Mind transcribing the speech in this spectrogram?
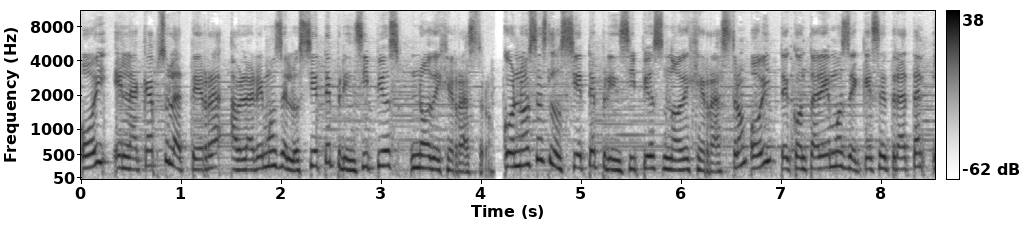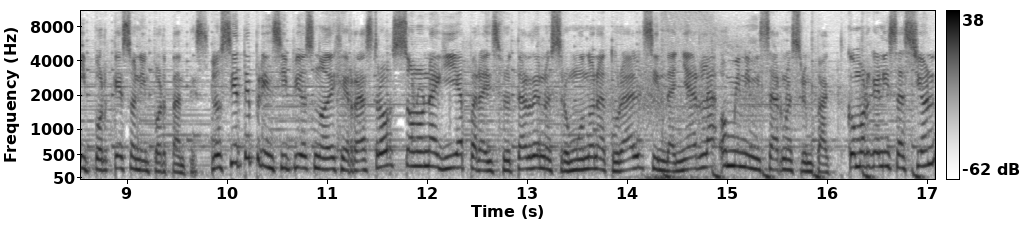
Hoy en la cápsula Terra hablaremos de los siete principios no deje rastro. ¿Conoces los siete principios no deje rastro? Hoy te contaremos de qué se tratan y por qué son importantes. Los siete principios no deje rastro son una guía para disfrutar de nuestro mundo natural sin dañarla o minimizar nuestro impacto. Como organización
